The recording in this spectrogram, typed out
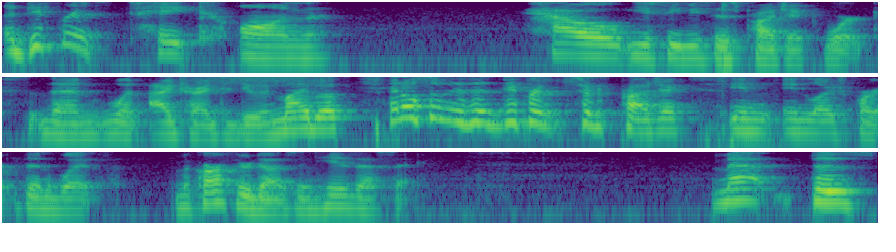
a different take on how Eusebius's project works than what I tried to do in my book, and also is a different sort of project in, in large part than what McArthur does in his essay. Matt does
